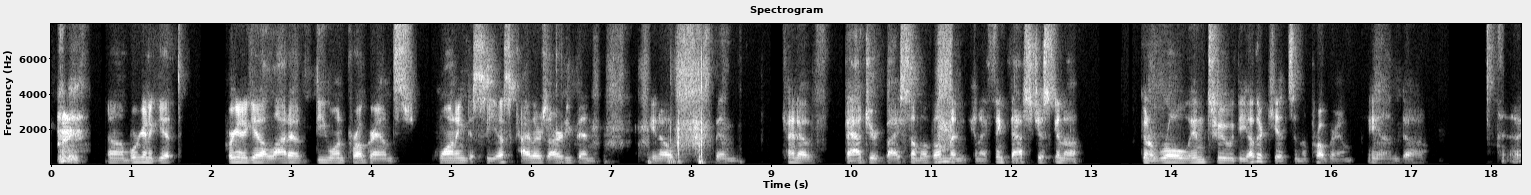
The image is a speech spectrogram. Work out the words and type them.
um, we're going to get we're going to get a lot of d1 programs wanting to see us. Kyler's already been you know been kind of badgered by some of them and, and i think that's just going to going to roll into the other kids in the program. And uh,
